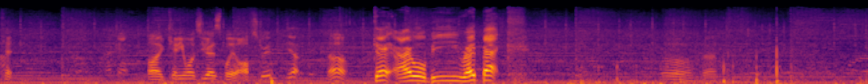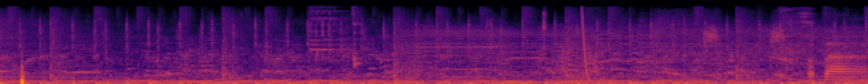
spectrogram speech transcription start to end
Okay. Uh, Kenny wants you guys to play off stream? Yep. Oh. Okay, I will be right back. Oh, man. Ba-ba,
